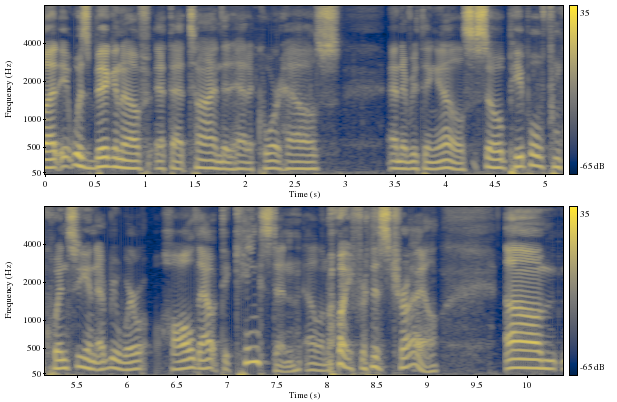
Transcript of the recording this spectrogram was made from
But it was big enough at that time that it had a courthouse and everything else. So people from Quincy and everywhere hauled out to Kingston, Illinois for this trial. Um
